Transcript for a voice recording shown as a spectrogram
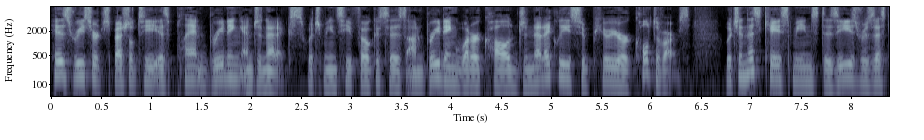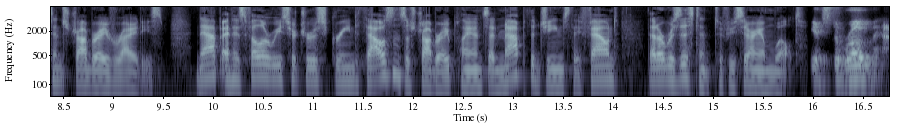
His research specialty is plant breeding and genetics, which means he focuses on breeding what are called genetically superior cultivars, which in this case means disease resistant strawberry varieties. Knapp and his fellow researchers screened thousands of strawberry plants and mapped the genes they found that are resistant to Fusarium wilt. It's the roadmap.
